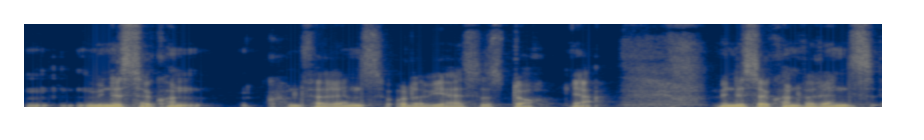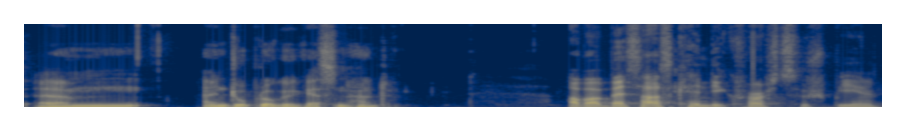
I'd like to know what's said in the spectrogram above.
Ministerkonferenz oder wie heißt es? Doch, ja, Ministerkonferenz ähm, ein Duplo gegessen hat. Aber besser als Candy Crush zu spielen.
